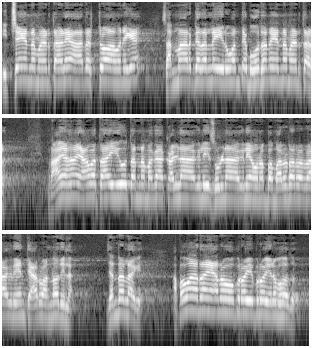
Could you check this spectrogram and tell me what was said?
ಇಚ್ಛೆಯನ್ನು ಮಾಡ್ತಾಳೆ, ಆದಷ್ಟು ಅವನಿಗೆ ಸನ್ಮಾರ್ಗದಲ್ಲೇ ಇರುವಂತೆ ಬೋಧನೆಯನ್ನು ಮಾಡ್ತಾಳೆ. ಪ್ರಾಯ ಯಾವ ತಾಯಿಯೂ ತನ್ನ ಮಗ ಕಳ್ಳ ಆಗಲಿ ಸುಳ್ಳ ಆಗಲಿ ಅವನೊಬ್ಬ ಮರ್ಡರರಾಗಲಿ ಅಂತ ಯಾರೂ ಅನ್ನೋದಿಲ್ಲ. ಜನರಲ್ ಆಗಿ ಅಪವಾದ ಯಾರೋ ಒಬ್ಬರೋ ಇಬ್ಬರೋ ಇರಬಹುದು.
